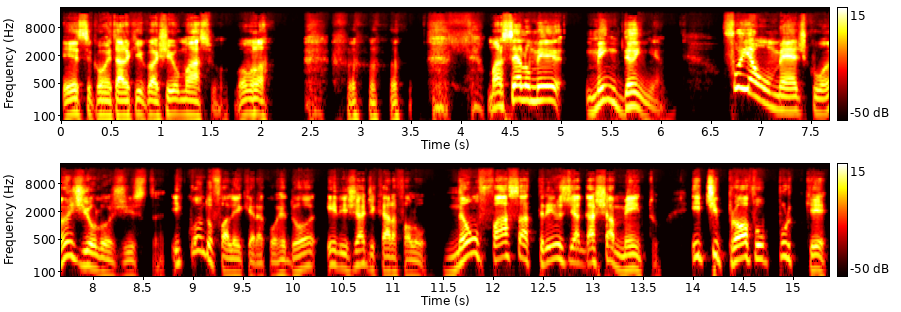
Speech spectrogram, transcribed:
Esse comentário aqui que eu achei o máximo. Vamos lá. Marcelo Me Mendanha. Fui a um médico angiologista e quando falei que era corredor, ele já de cara falou: não faça treinos de agachamento e te provo o porquê.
